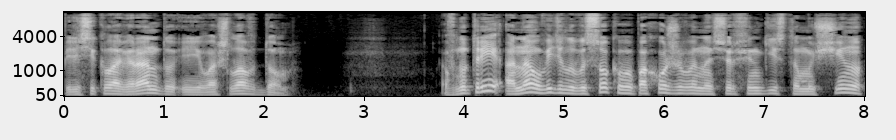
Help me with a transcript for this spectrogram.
пересекла веранду и вошла в дом. Внутри она увидела высокого, похожего на серфингиста мужчину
